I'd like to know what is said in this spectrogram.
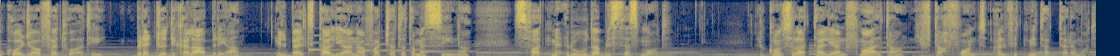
u kolġa affettwati, Breġġo di Calabria, il-belt taljana faċċata ta' Messina, sfat meqruda bl-istess mod. Il-konsulat taljan f'Malta jiftaħ font għal-vitmi tat-terremot.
